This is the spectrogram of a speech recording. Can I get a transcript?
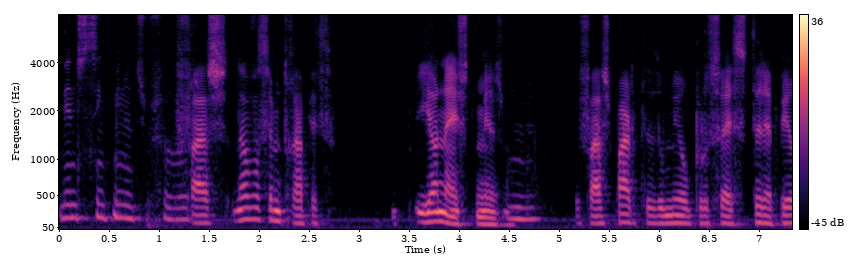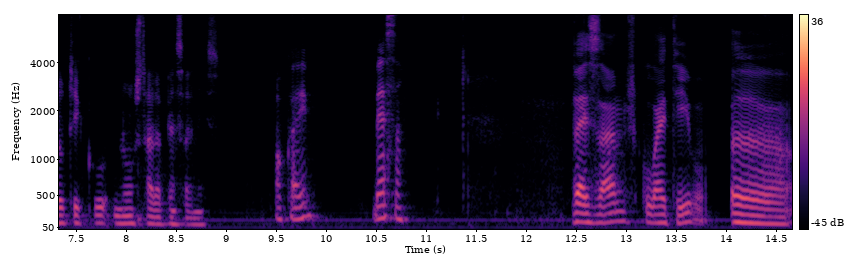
Menos de 5 minutos, por favor. faz. Não vou ser muito rápido. E honesto mesmo. Hum, Faz parte do meu processo terapêutico não estar a pensar nisso. ok. Bessa. 10 anos, coletivo. Ah,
